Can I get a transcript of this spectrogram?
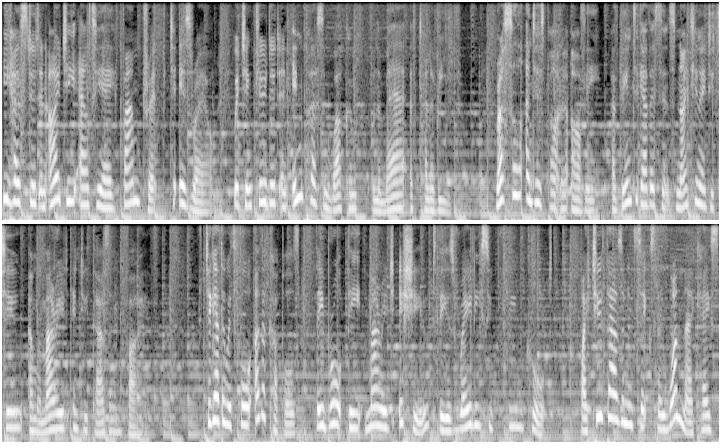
he hosted an IGLTA fam trip to Israel, which included an in person welcome from the Mayor of Tel Aviv. Russell and his partner Avi have been together since 1982 and were married in 2005. Together with four other couples, they brought the marriage issue to the Israeli Supreme Court. By 2006, they won their case,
